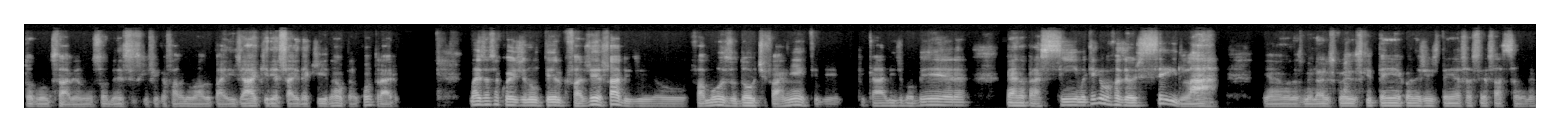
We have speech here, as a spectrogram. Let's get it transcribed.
Todo mundo sabe, eu não sou desses que fica falando mal do país, ah, queria sair daqui, não, pelo contrário. Mas essa coisa de não ter o que fazer, sabe? De, o famoso dolce far niente, de ficar ali de bobeira, perna para cima. O que, que eu vou fazer hoje? Sei lá. E é uma das melhores coisas que tem é quando a gente tem essa sensação, né?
